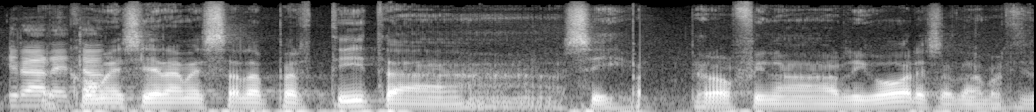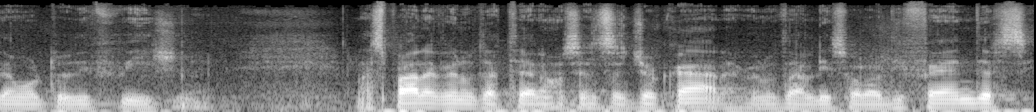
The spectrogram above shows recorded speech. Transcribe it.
girare tanto. Come si era messa la partita, sì, però fino al rigore è stata una partita molto difficile. La Spara è venuta a terra senza giocare, è venuta all'isola a difendersi.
